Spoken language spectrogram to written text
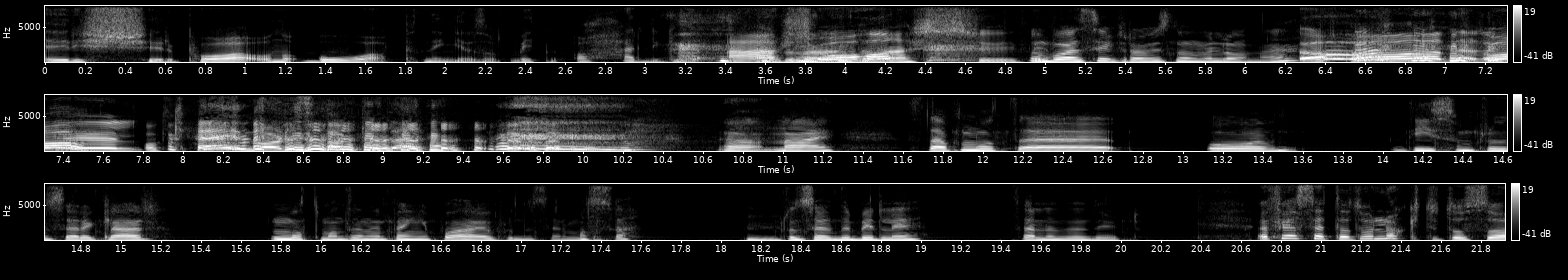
rysjer på, og noen åpninger og sånn på midten. Å, herregud, det Ja, er den så er- den hot! Må bare si fra hvis noen vil låne. Åh, det er så kult! Ok, nå har du sagt det. ja, nei. Så det er på en måte Og de som produserer klær, måten man tjener penger på, er jo å produsere masse. Mm. Produsere det billig, selge det dyrt. Ja, for jeg har sett at du har lagt ut også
